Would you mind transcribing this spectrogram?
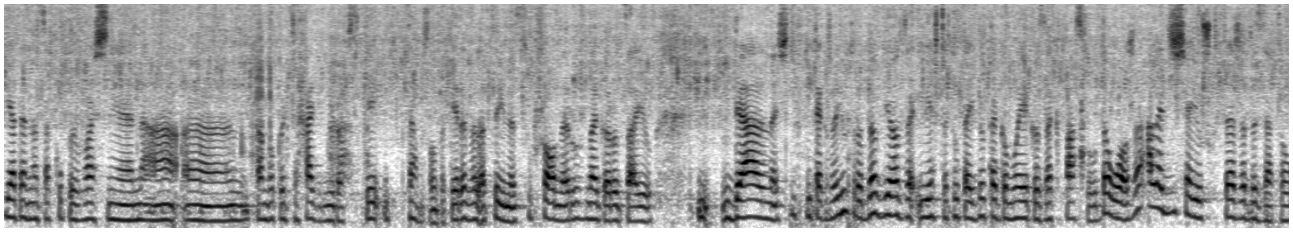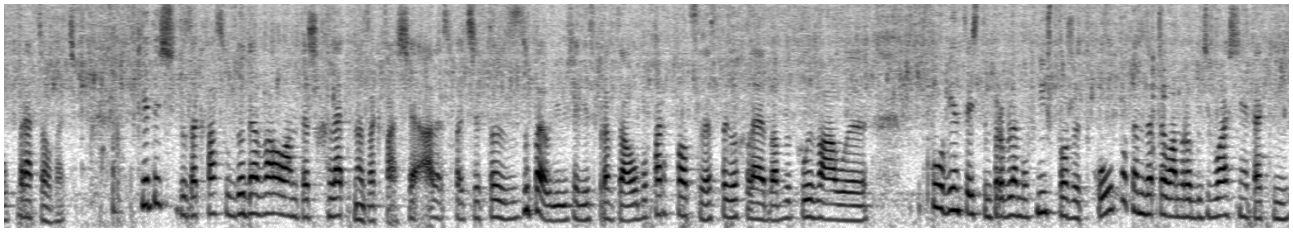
jadę na zakupy właśnie na e, tam w okolicy Hali Mirowskiej i tam są takie rewelacyjne, suszone, różnego rodzaju i idealne śliwki. Także jutro dowiozę i jeszcze tutaj do tego mojego zakwasu dołożę, ale dzisiaj już chcę, żeby zaczął pracować. Kiedyś do zakwasu dodawałam też chleb na zakwasie, ale słuchajcie, to zupełnie mi się nie sprawdzało, bo farfocle z tego chleba wypływały. Było więcej z tym problemów niż pożytku. Potem zaczęłam robić właśnie taki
